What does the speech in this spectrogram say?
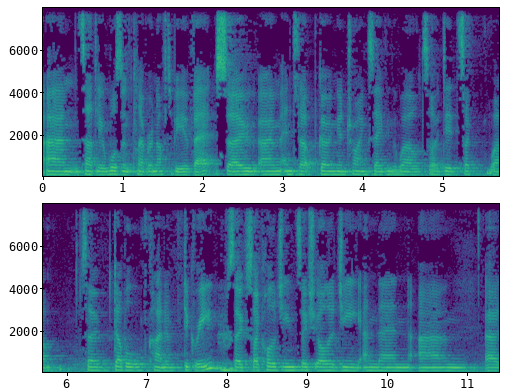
Um, sadly, I wasn't clever enough to be a vet, so um, ended up going and trying saving the world. So I did like well, so double kind of degree, so psychology and sociology, and then um, uh,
